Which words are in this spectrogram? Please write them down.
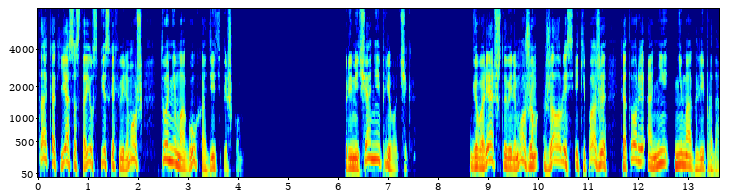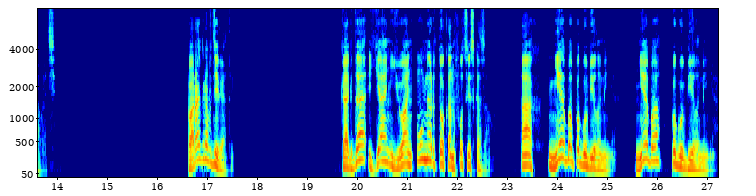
Так как я состою в списках вельмож, то не могу ходить пешком. Примечание переводчика. Говорят, что вельможам жаловались экипажи, которые они не могли продавать. Параграф 9. Когда Янь Юань умер, то Конфуций сказал, «Ах, Небо погубило меня. Небо погубило меня.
